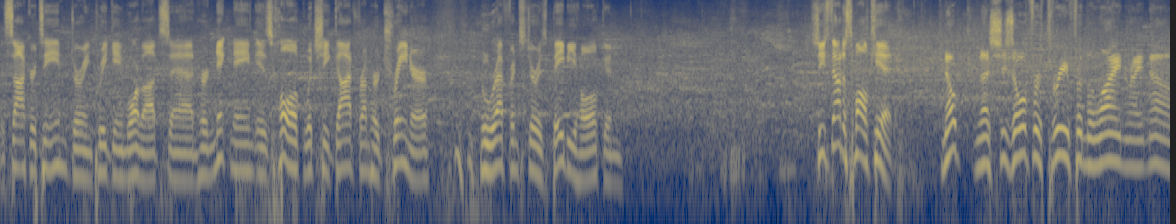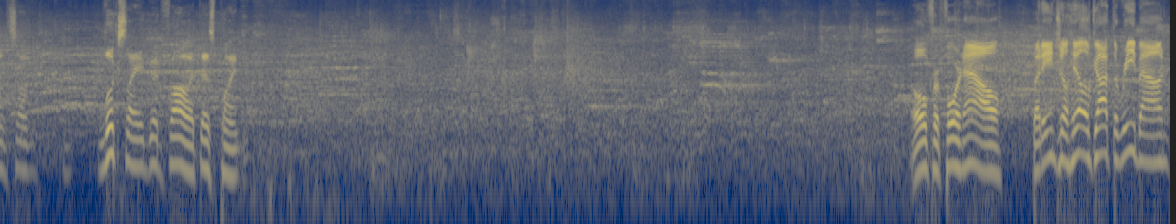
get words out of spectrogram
the soccer team during pregame warmups, and her nickname is Hulk, which she got from her trainer, who referenced her as Baby Hulk. And she's not a small kid. Nope, no, she's 0 for 3 from the line right now, so looks like a good foul at this point. Oh for 4 now, but Angel Hill got the rebound.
